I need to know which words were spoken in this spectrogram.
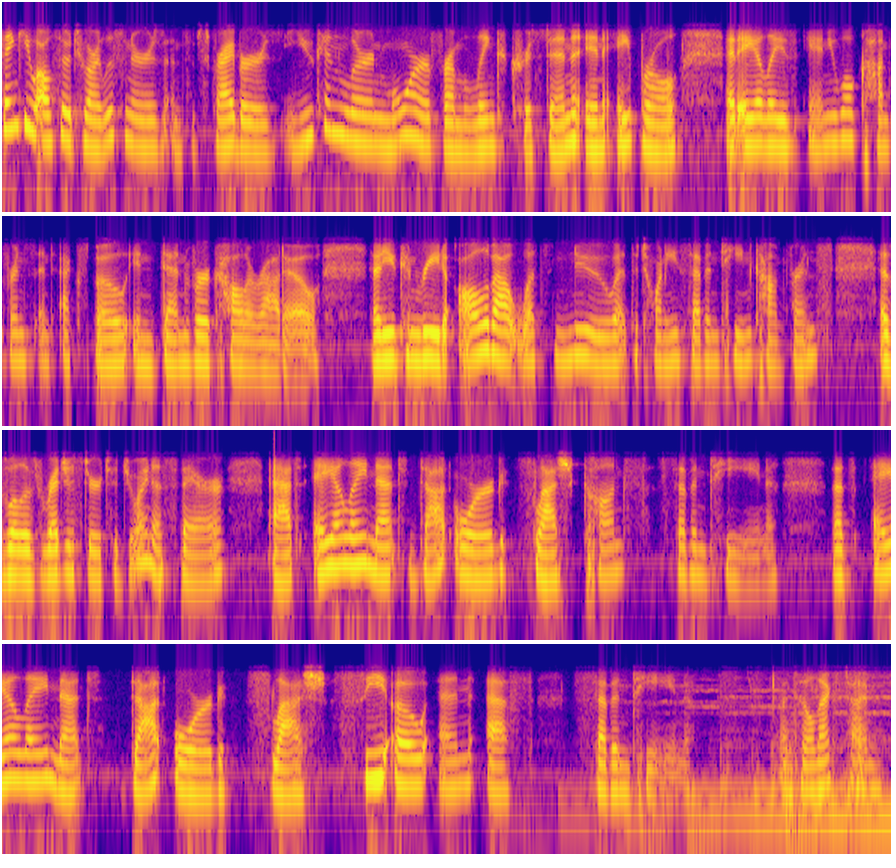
Thank you also to our listeners and subscribers. You can learn more from Link Christin in April at ALA's annual conference and expo in Denver, Colorado. And you can read all about what's new at the 2017 conference, as well as register to join us there at alanet.org slash conf17. That's alanet.org dot org slash conf 17. Until next time.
